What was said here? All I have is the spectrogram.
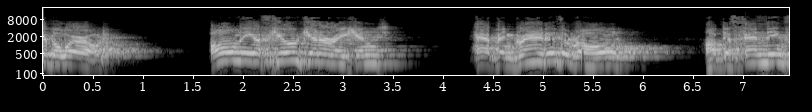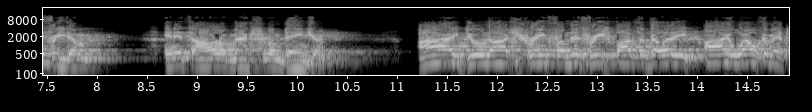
Of the world, only a few generations have been granted the role of defending freedom in its hour of maximum danger. I do not shrink from this responsibility. I welcome it.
